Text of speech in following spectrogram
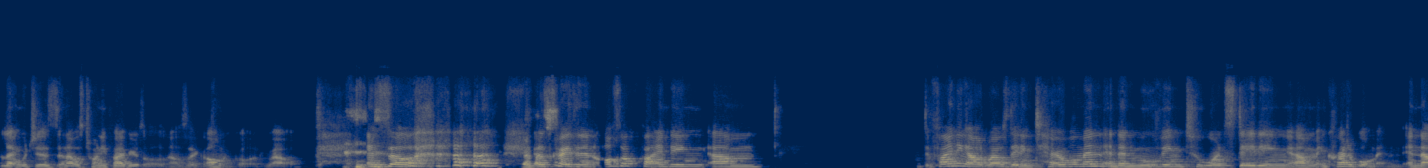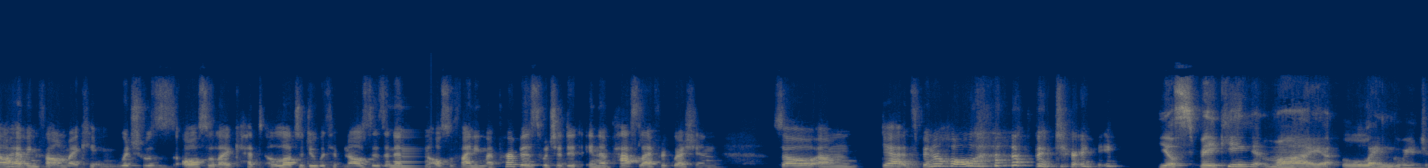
Languages, and I was 25 years old. And I was like, oh my God, wow. and so that's crazy. And also finding, um, finding out I was dating terrible men and then moving towards dating um, incredible men and now having found my king, which was also like had a lot to do with hypnosis and then also finding my purpose, which I did in a past life regression. So um, yeah, it's been a whole big journey. You're speaking my language.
